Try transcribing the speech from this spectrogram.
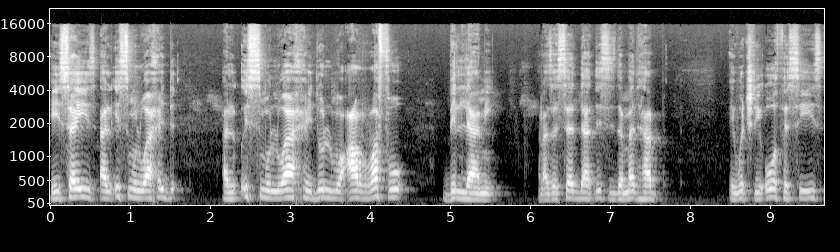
he says al-ismul wahid al-ismul al-mu'arraf bil-lami. And as I said that this is the madhab in which the author sees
